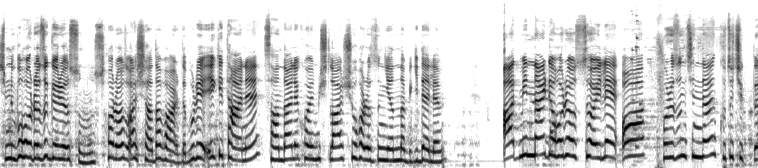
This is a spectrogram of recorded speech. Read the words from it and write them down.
Şimdi bu horozu görüyorsunuz. Horoz aşağıda vardı. Buraya iki tane sandalye koymuşlar. Şu horozun yanına bir gidelim. Admin nerede horoz söyle. Aa horozun içinden kutu çıktı.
